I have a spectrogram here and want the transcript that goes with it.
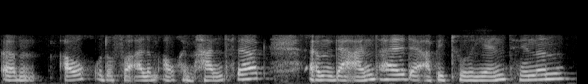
ähm, auch oder vor allem auch im Handwerk ähm, der Anteil der Abiturientinnen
